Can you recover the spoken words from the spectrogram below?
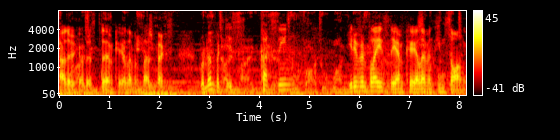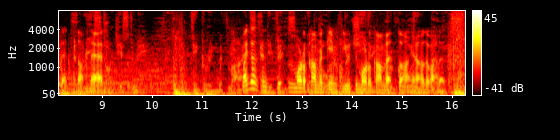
Oh, there you go. There's the MK11 evil. flashbacks. When Remember this cutscene? veered too far to one It even plays the MK11 theme song that sucks ass. restart history, tinkering with lives Why doesn't the Mortal Kombat games use the Mortal Kombat song? You know, the one that. golden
